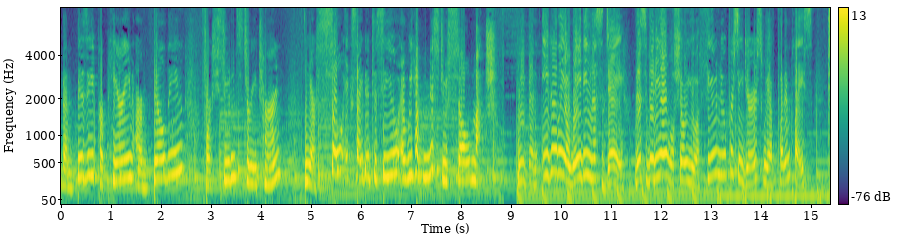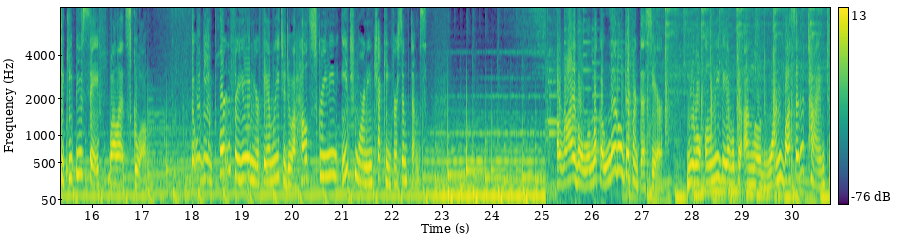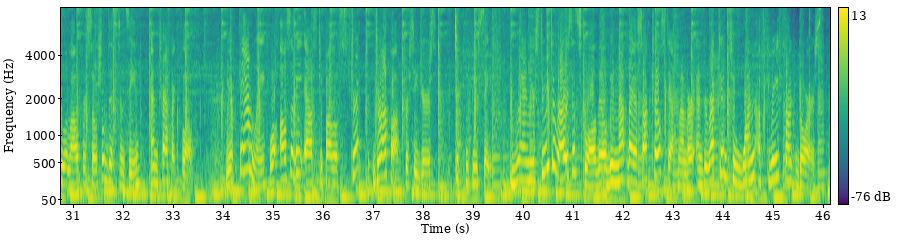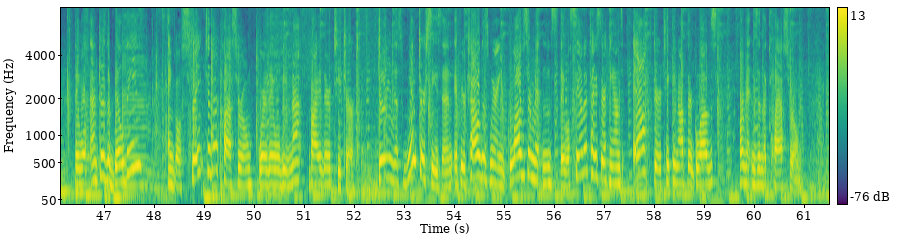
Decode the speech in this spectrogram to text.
we've been busy preparing our building for students to return. We are so excited to see you and we have missed you so much. We've been eagerly awaiting this day. This video will show you a few new procedures we have put in place to keep you safe while at school. It will be important for you and your family to do a health screening each morning checking for symptoms. Arrival will look a little different this year. We will only be able to unload one bus at a time to allow for social distancing and traffic flow. Your family will also be asked to follow strict drop-off procedures to keep you safe. When your student arrives at school, they will be met by a Sauk Trail staff member and directed to one of three front doors. They will enter the building and go straight to their classroom where they will be met by their teacher. During this winter season, if your child is wearing gloves or mittens, they will sanitize their hands after taking off their gloves or mittens in the classroom.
